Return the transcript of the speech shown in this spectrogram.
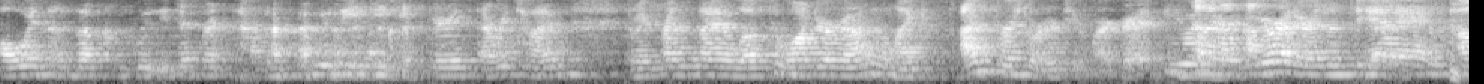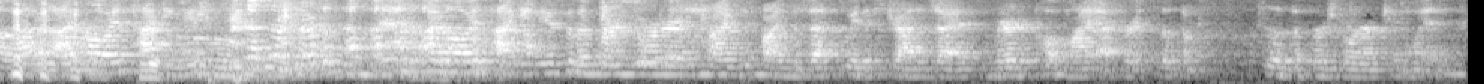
always ends up completely different. Have a completely unique experience every time. And my friends and I love to wander around and like, I'm first order too, Margaret. You and I, you and I are in this together. Um, I'm always hacking these. I'm always hacking these for the first order and trying to find the best way to strategize, where to put my efforts so that the so that the First Order can win.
